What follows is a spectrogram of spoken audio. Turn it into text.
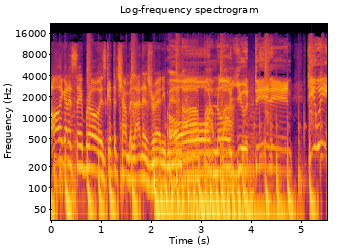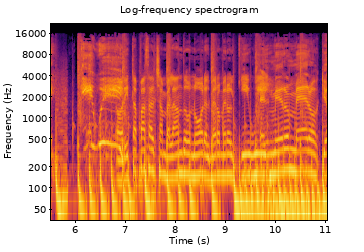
all I gotta say, bro, is get the chambelanes ready, man. Oh, Ah, no, papá. you didn't. Kiwi. Kiwi. Ahorita pasa el chambelán de honor, el mero mero, el kiwi. El mero mero. ¿Qué?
